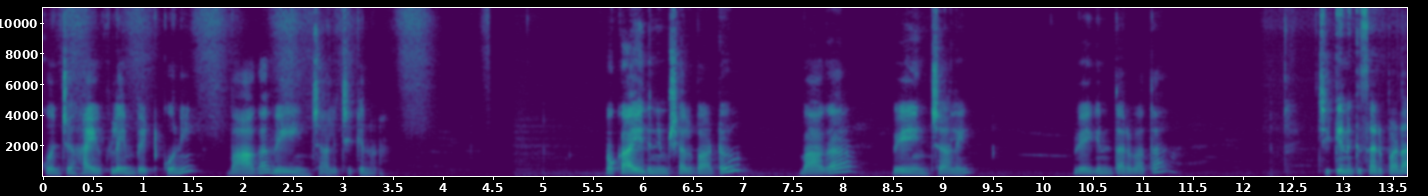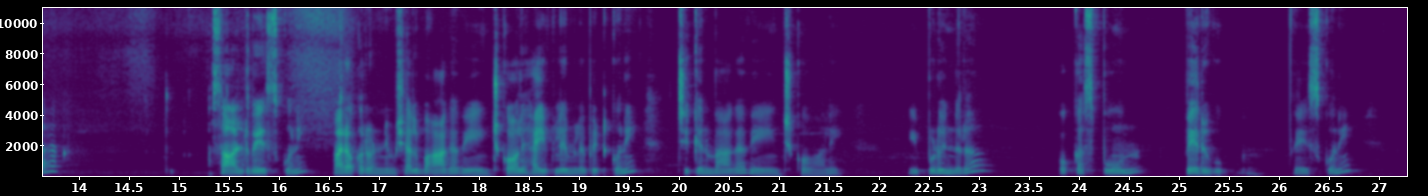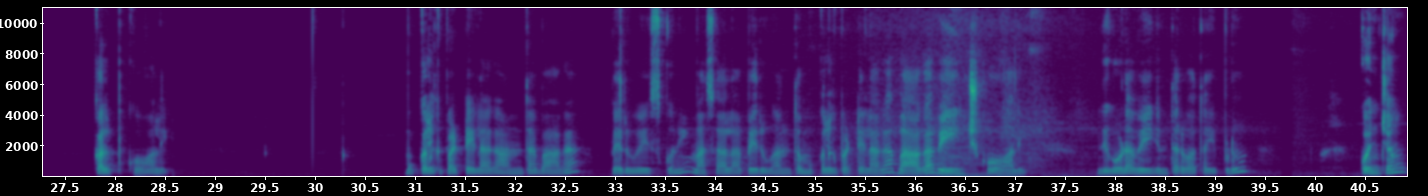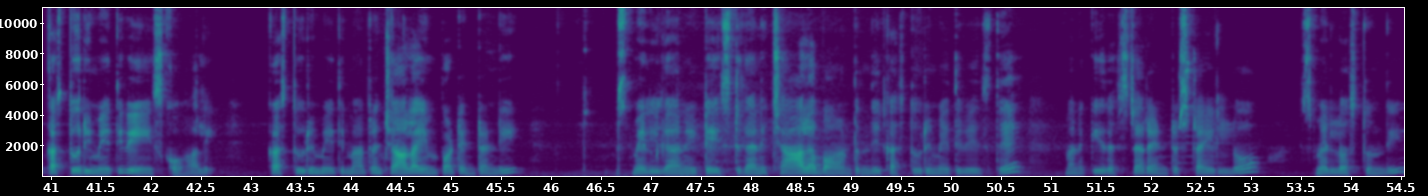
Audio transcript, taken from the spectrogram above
కొంచెం హై ఫ్లేమ్ పెట్టుకొని బాగా వేయించాలి చికెన్. ఒక ఐదు నిమిషాల పాటు బాగా వేయించాలి. వేగిన తర్వాత చికెన్కి సరిపడా సాల్ట్ వేసుకొని మరొక రెండు నిమిషాలు బాగా వేయించుకోవాలి. హై ఫ్లేమ్లో పెట్టుకొని చికెన్ బాగా వేయించుకోవాలి. ఇప్పుడు ఇందులో ఒక స్పూన్ పెరుగు వేసుకొని కలుపుకోవాలి. ముక్కలకి పట్టేలాగా అంతా బాగా పెరుగు వేసుకొని మసాలా పెరుగు అంతా ముక్కలకు పట్టేలాగా బాగా వేయించుకోవాలి. ఇది కూడా వేగిన తర్వాత ఇప్పుడు కొంచెం కస్తూరి మేతి వేసుకోవాలి. కస్తూరి మేతి మాత్రం చాలా ఇంపార్టెంట్ అండి. స్మెల్ కానీ టేస్ట్ కానీ చాలా బాగుంటుంది. కస్తూరి మేతి వేస్తే మనకి రెస్టారెంట్ స్టైల్లో స్మెల్ వస్తుంది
